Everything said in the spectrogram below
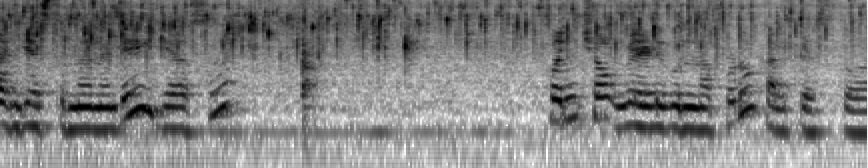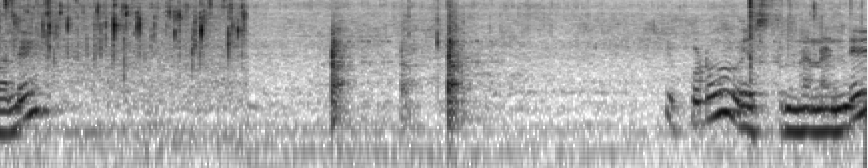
బంద్ చేస్తున్నానండి గ్యాస్. కొంచెం వేడిగా ఉన్నప్పుడు కలిపేసుకోవాలి. ఇప్పుడు వేస్తున్నానండి.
